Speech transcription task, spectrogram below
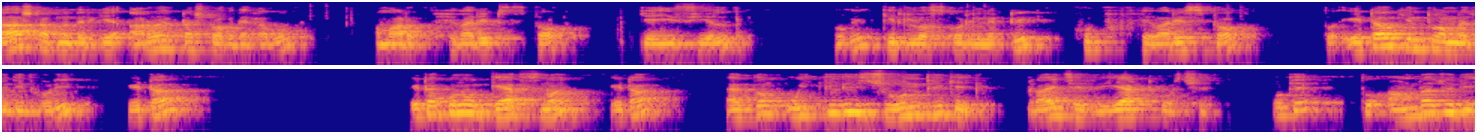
লাস্ট আপনাদেরকে আরও একটা স্টক দেখাবো। আমার favourite stock KECL okay? Kirloskar electric খুব ফেভারিট স্টক তো এটাও কিন্তু আমরা যদি ধরি, এটা এটা কোনো গ্যাপস নয়, এটা একদম উইকলি জোন থেকে প্রাইস রিয়াক্ট করছে, ওকে? তো আমরা যদি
